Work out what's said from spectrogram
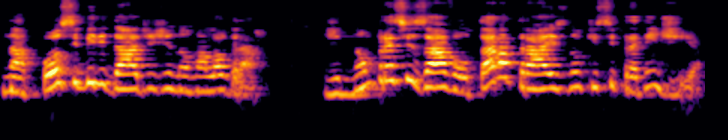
na possibilidade de não malograr de não precisar voltar atrás no que se pretendia.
